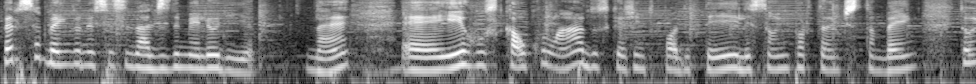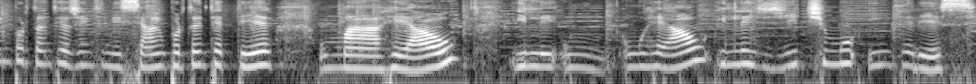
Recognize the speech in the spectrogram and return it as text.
percebendo necessidades de melhoria né? É, erros calculados que a gente pode ter, eles são importantes também. Então, é importante a gente iniciar, o importante é ter uma real e um, um real e legítimo interesse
